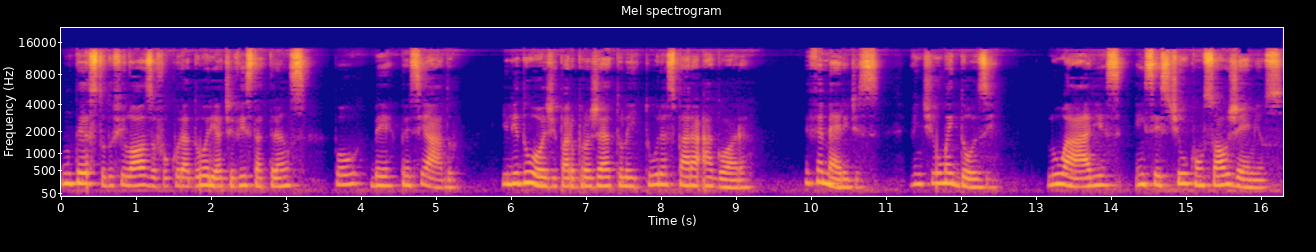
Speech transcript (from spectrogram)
Um texto do filósofo, curador e ativista trans Paul B. Preciado e lido hoje para o projeto Leituras para Agora. Efemérides, 21 e 12. Lua Áries insistiu com Sol Gêmeos.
